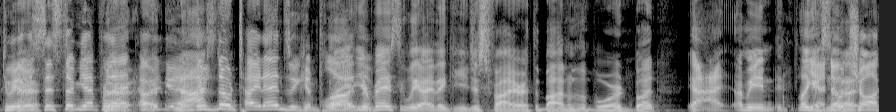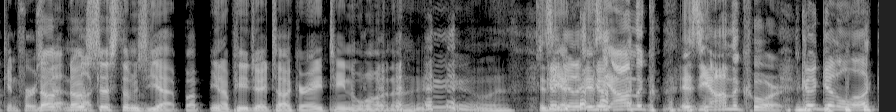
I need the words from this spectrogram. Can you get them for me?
Do we have a system yet for that? Oh, yeah, not- there's no tight ends we can play. Well, you're the- basically, I think you just fire at the bottom of the board, but yeah, I, I mean, like I yeah, said, no chalk in first. no no bucket. systems yet, but you know, PJ Tucker eighteen to one. Uh, is he a- is he on the is he on the court? Could get a look.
